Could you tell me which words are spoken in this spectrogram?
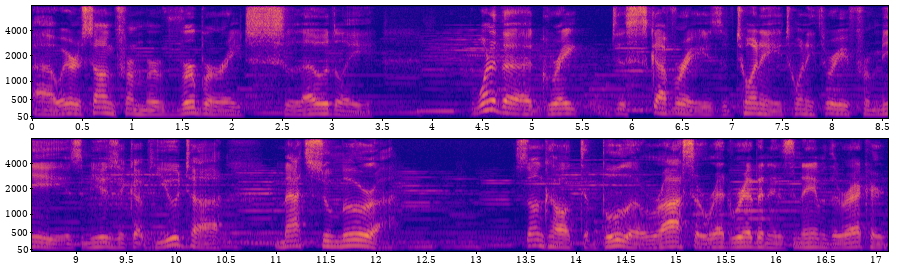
Uh, we heard a song from Reverberate Slowly. One of the great discoveries of 2023 for me is the music of Yuta Matsumura. A song called Tabula Rasa Red Ribbon is the name of the record.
